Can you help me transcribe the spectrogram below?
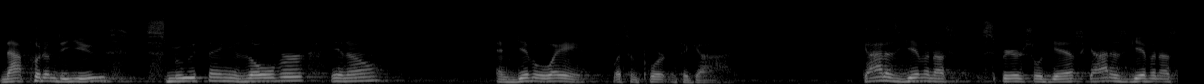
not put them to use, smooth things over, you know, and give away what's important to God. God has given us spiritual gifts, God has given us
